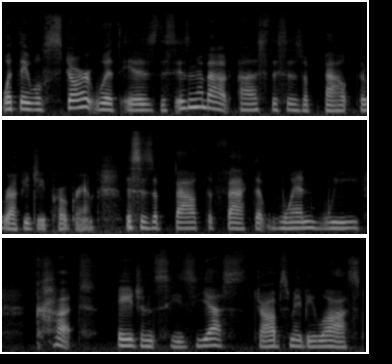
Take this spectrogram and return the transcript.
what they will start with is this isn't about us, this is about the refugee program. This is about the fact that when we cut agencies, yes, jobs may be lost,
